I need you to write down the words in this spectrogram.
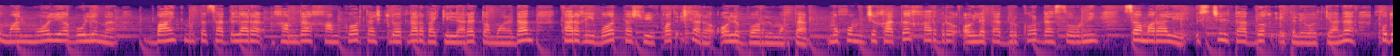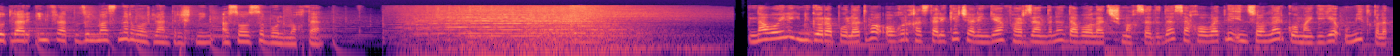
tuman moliya bo'limi bank mutasaddilari hamda hamkor tashkilotlar vakillari tomonidan targ'ibot tashviqot ishlari olib borilmoqda. Muhim jihati har bir oila tadbirkor dasturining samarali izchil tatbiq etilayotgani hududlar infratuzilmasini rivojlantirishning asosi bo'lmoqda. Navoiylik nigora po'latova og'ir xastalikka chalingan farzandini davolatish maqsadida saxovatli insonlar ko'magiga umid qilib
